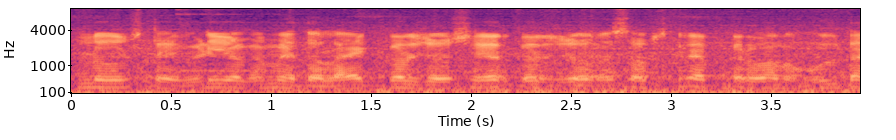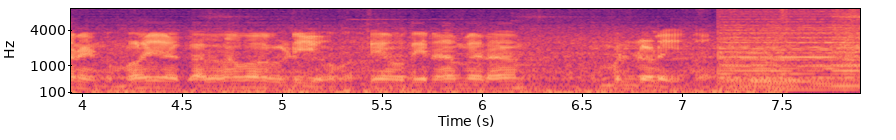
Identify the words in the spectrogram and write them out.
એટલું જ તે વીડિયો ગમે તો લાઇક કરજો શેર કરજો અને સબસ્ક્રાઈબ કરવાનું ભૂલતા નહીં. મળીએ કાલ નવા વિડીયોમાં ત્યાં સુધી રામે રામ, મંડળીને.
